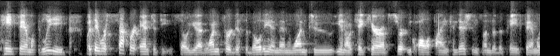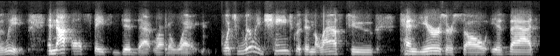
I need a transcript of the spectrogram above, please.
paid family leave, but they were separate entities. So you had one for disability and then one to, you know, take care of certain qualifying conditions under the paid family leave. And not all states did that right away. What's really changed within the last two 10 years or so is that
